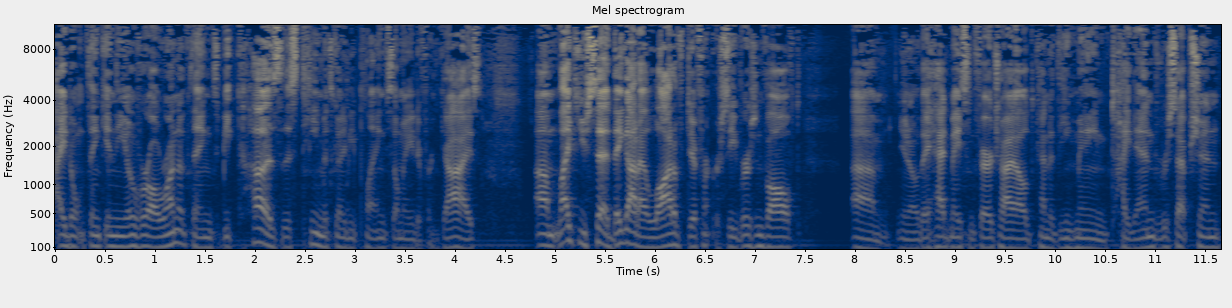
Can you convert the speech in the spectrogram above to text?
I don't think in the overall run of things because this team is going to be playing so many different guys. Um, like you said, they got a lot of different receivers involved. Um, you know, they had Mason Fairchild, kind of the main tight end reception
